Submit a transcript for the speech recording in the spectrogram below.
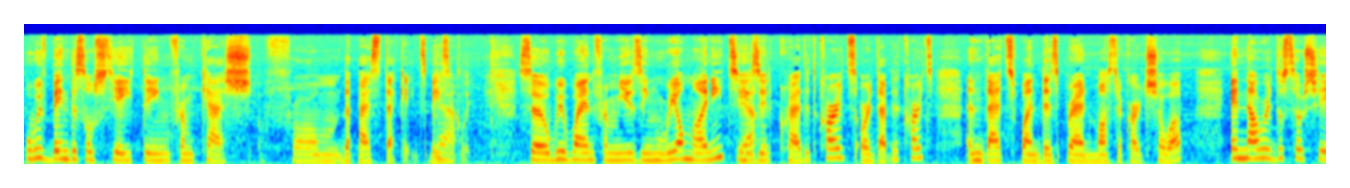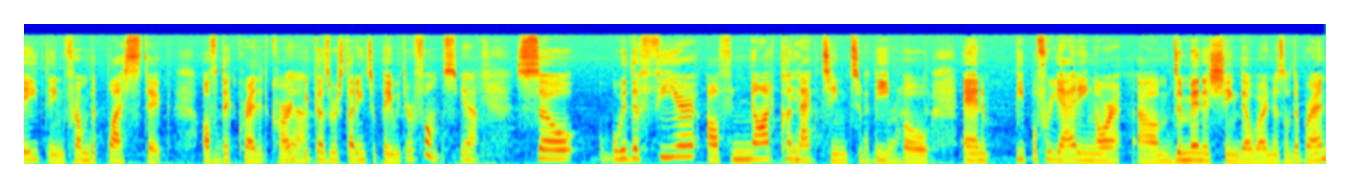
we've been dissociating from cash from the past decades, Yeah. basically. So we went from using real money to Yeah. using credit cards or debit cards, and that's when this brand Mastercard show up. And now we're dissociating from the plastic of the credit card Yeah. because we're starting to pay with our phones. Yeah. So, with the fear of not connecting to people and people forgetting or um, diminishing the awareness of the brand,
